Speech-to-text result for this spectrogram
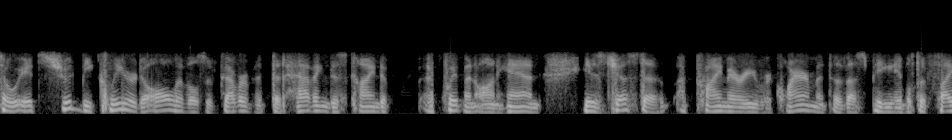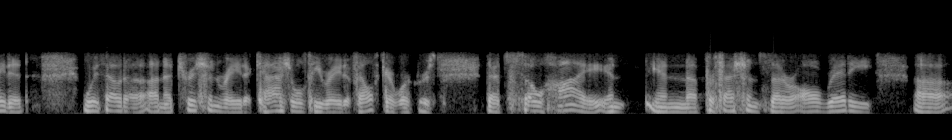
so it should be clear to all levels of government that having this kind of equipment on hand is just a, a, primary requirement of us being able to fight it without a, an attrition rate, a casualty rate of healthcare workers that's so high in in uh, professions that are already uh,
